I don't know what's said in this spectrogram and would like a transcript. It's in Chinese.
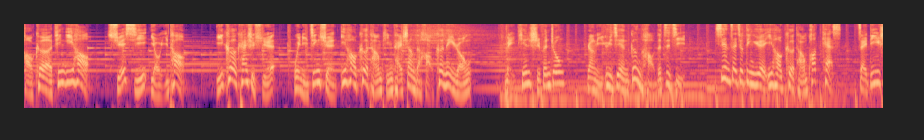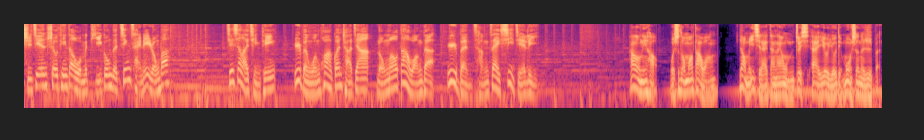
好课听一号，学习有一套，一课开始学，为你精选一号课堂平台上的好课内容，每天十分钟，让你遇见更好的自己。现在就订阅一号课堂 Podcast，在第一时间收听到我们提供的精彩内容吧。接下来请听日本文化观察家龙猫大王的《日本藏在细节里》。Hello，你好，我是龙猫大王，让我们一起来谈谈我们最喜爱又有点陌生的日本。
